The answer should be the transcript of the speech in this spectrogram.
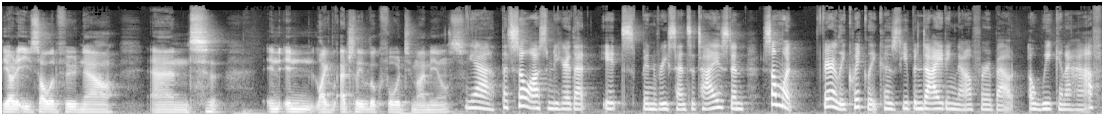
be able to eat solid food now, and in, in like actually look forward to my meals. Yeah, that's so awesome to hear that it's been resensitized and somewhat fairly quickly because you've been dieting now for about a week and a half.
